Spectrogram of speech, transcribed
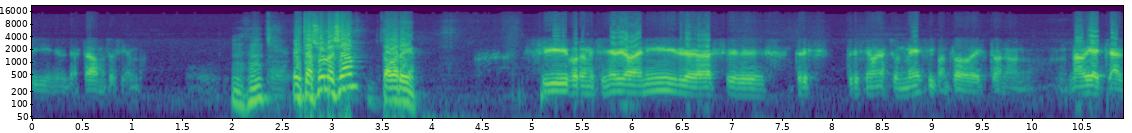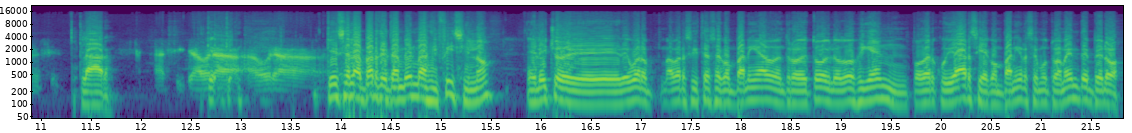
sí las estábamos haciendo. ¿Estás solo ya, Tabaré? Sí, porque mi señor iba a venir hace tres, tres semanas, un mes y con todo esto no, no, había chance. Claro. Así que ahora... Que, ahora... que esa es la parte también más difícil, ¿no? El hecho de, de, bueno, a ver si estás acompañado dentro de todo y los dos bien, poder cuidarse y acompañarse mutuamente, pero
